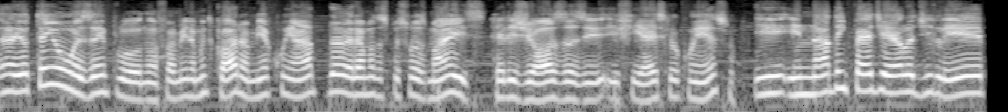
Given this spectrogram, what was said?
É, eu tenho um exemplo na família muito claro. A minha cunhada ela é uma das pessoas mais religiosas e, e fiéis que eu conheço. E, e nada impede ela de ler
